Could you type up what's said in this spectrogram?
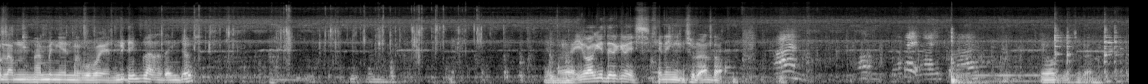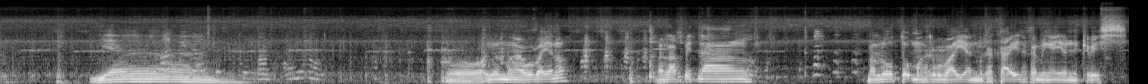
ulam namin ngayon mga kababayan. Gitimpla na tayong Diyos. Mga iwagi dire Chris. Kining sudan to. an. Iwagi sudan. Yan. So, yun mga kababayan no. Malapit ng maluto mga kababayan. Makakain na kami ngayon ni Chris.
